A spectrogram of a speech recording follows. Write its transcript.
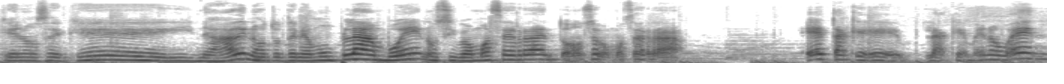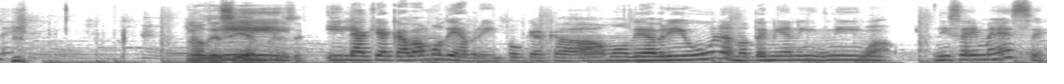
que no sé qué, y nada, y nosotros teníamos un plan, bueno, si vamos a cerrar, entonces vamos a cerrar. Esta que, la que menos vende. Lo de y, siempre. sí. y la que acabamos de abrir, porque acabamos de abrir una, no tenía ni, ni, Wow. ni seis meses.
